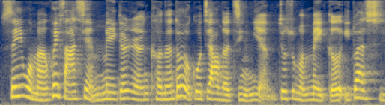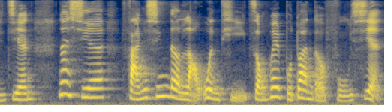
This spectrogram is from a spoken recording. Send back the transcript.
所以我们会发现，每个人可能都有过这样的经验，就是我们每隔一段时间，那些烦心的老问题总会不断的浮现。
